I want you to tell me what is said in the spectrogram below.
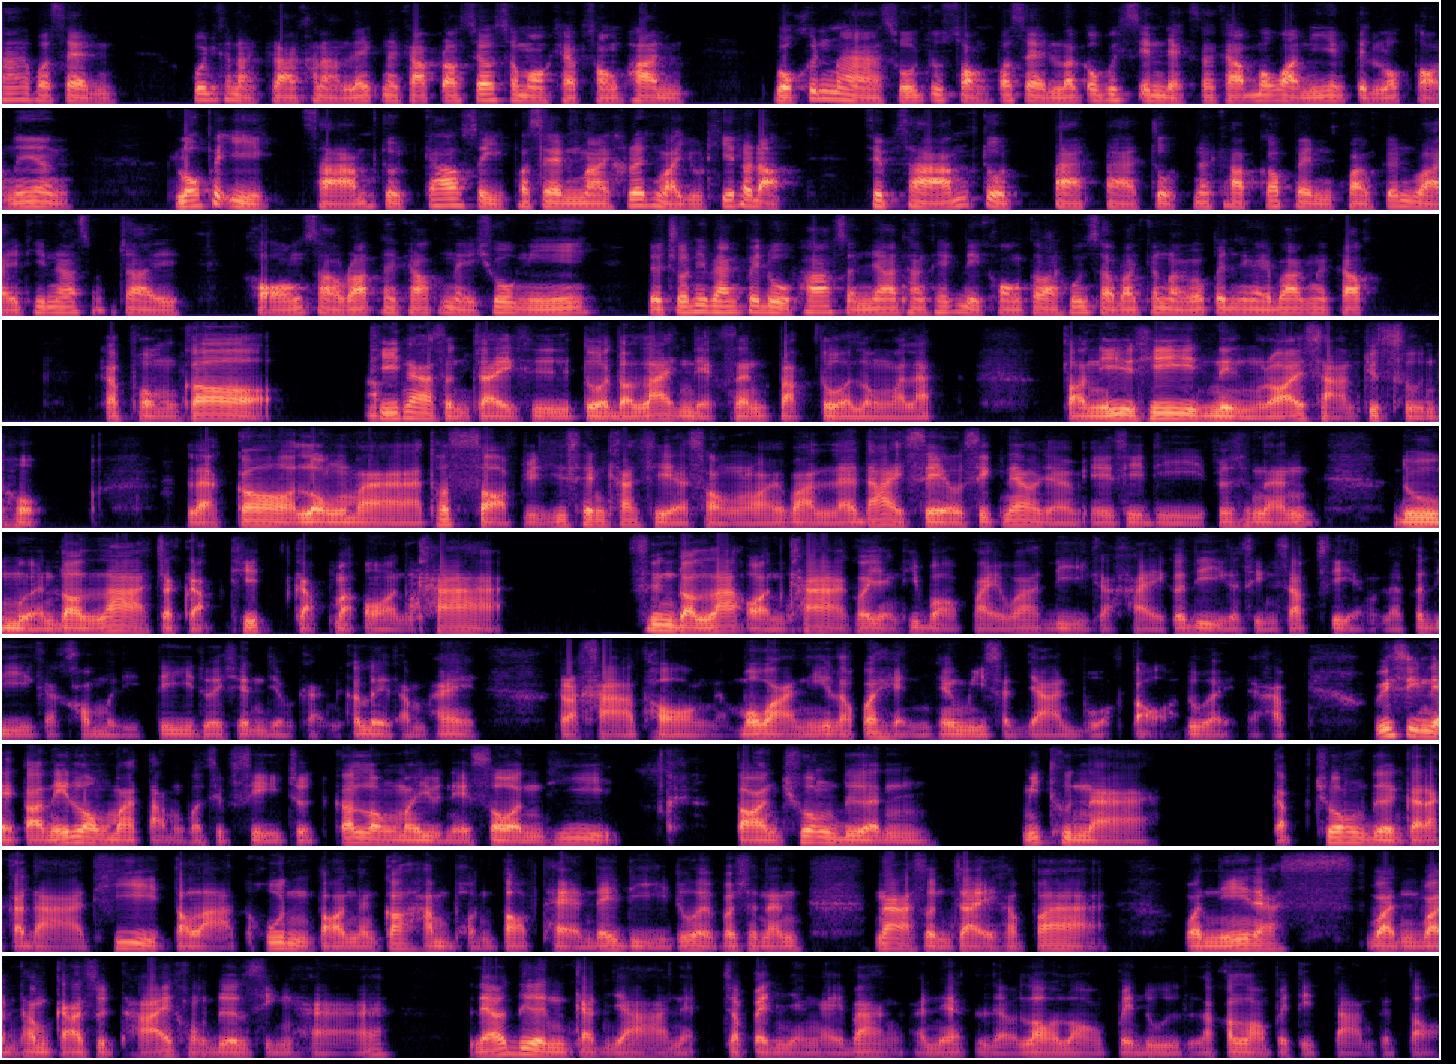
0.5%หุ้นขนาดกลางขนาดเล็กนะครับ Russell Small Cap 2,000 บวกขึ้นมา 0.2%แล้วก็ Wix Index นะครับเมื่อวานนี้ยังติดลบต่อเนื่อง ลบไปอีก 3.94%มาเคลื่อนไหวอยู่ที่ระดับ 13.88 จุดนะครับก็เป็นความเคลื่อนไหวที่น่าสนใจของสหรัฐนะครับในช่วงนี้เดี๋ยวชวนที่แบงค์ไปดูภาพสัญญาณทางเทคนิคของตลาดหุ้นสหรัฐกันหน่อยว่าเป็นยังไงบ้างนะครับ ครับผมก็ ที่น่าสนใจคือตัวดอลลาร์ index นั้นปรับตัวลงมาแล้ว ตอนนี้อยู่ที่หนึ่งร้อยสามจุดศูนย์หกแล้วก็ลงมาทดสอบอยู่ที่เส้นค่าเฉลี่ย 200 วัน และได้ sell สัญญาณจาก MACD เพราะฉะนั้นดูเหมือนดอลลาร์จะกลับทิศกลับมาอ่อนค่า ซึ่งดอลลาร์อ่อนค่าก็อย่างที่บอกไปว่าดีกับใครก็ดีกับสินทรัพย์เสี่ยง แล้วก็ดีกับ commodity ด้วยเช่นเดียวกัน ก็เลยทำให้ราคาทองเมื่อวานนี้เราก็เห็นยังมีสัญญาณบวกต่อด้วยนะครับวิกซิงเด็กตอนนี้ลงมาต่ำกว่า 14 จุด ก็ลงมาอยู่ในโซนที่ตอนช่วงเดือนมิถุนากับช่วงเดือนกรกฎาที่ตลาดหุ้นตอนนั้นก็ทำผลตอบแทนได้ดีด้วย เพราะฉะนั้นน่าสนใจครับว่าวันนี้นะวันวันทำการสุดท้ายของเดือนสิงหา แล้วเดือนกันยาเนี่ยจะเป็นยังไงบ้าง อันเนี้ยเดี๋ยวเราลองไปดูแล้วก็ลองไปติดตามกันต่อ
